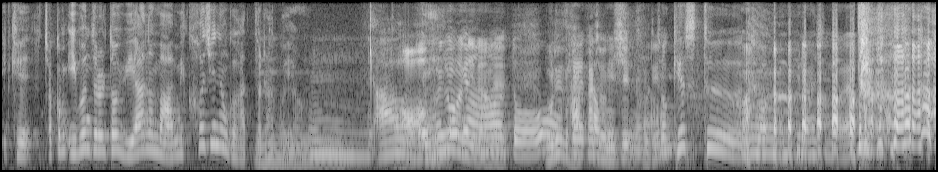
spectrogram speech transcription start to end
이렇게 조금 이분들을 더 위하는 마음이 커지는 것 같더라고요. 음, 아, 아우, 훌륭한 일이네. 또 우리도 계획하고 바깥 정희 씨 계시네요. 둘이 저 게스트 저 필요하신가요?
